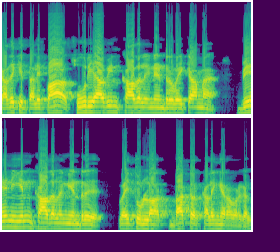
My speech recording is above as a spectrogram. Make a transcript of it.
கதைக்கு தலைப்பா சூர்யாவின் காதலன் என்று வைக்காம வேணியின் காதலன் என்று வைத்துள்ளார் டாக்டர் கலைஞர் அவர்கள்.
